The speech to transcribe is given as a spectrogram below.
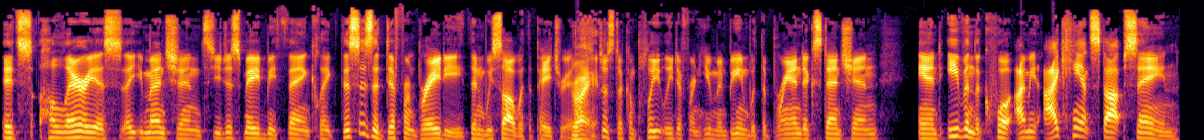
It's hilarious that you mentioned. You just made me think like this is a different Brady than we saw with the Patriots. Right. Just a completely different human being with the brand extension and even the quote, I mean, I can't stop saying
